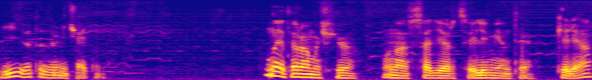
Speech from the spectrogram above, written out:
и это замечательно. На этой рамочке у нас содержатся элементы киля,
